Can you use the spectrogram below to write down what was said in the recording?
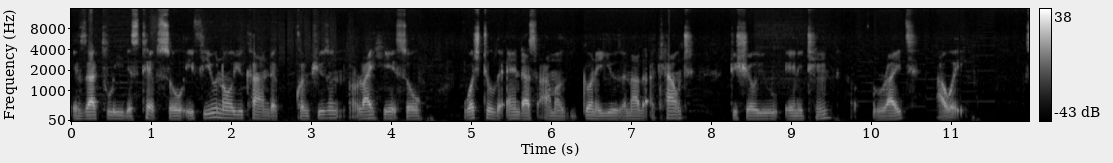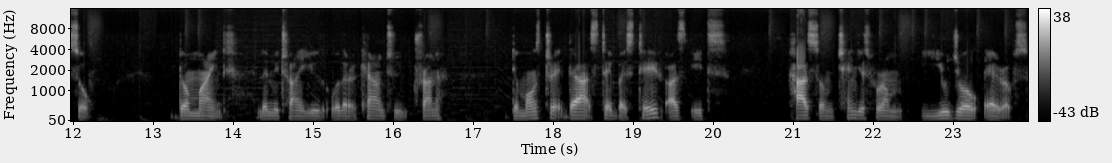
exactly the steps. So if you know you can the confusion right here. So watch till the end as i'm gonna use another account to show you anything right away. So don't mind. Let me try and use other account to try and demonstrate that step by step as it has some changes from usual errors.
